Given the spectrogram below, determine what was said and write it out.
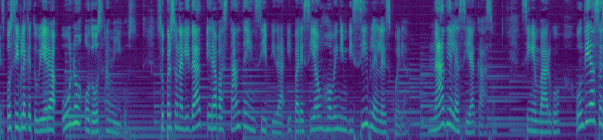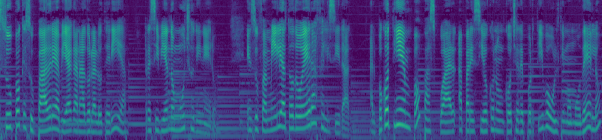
Es posible que tuviera uno o dos amigos. Su personalidad era bastante insípida y parecía un joven invisible en la escuela. Nadie le hacía caso. Sin embargo, un día se supo que su padre había ganado la lotería, recibiendo mucho dinero. En su familia todo era felicidad. Al poco tiempo, Pascual apareció con un coche deportivo último modelo,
